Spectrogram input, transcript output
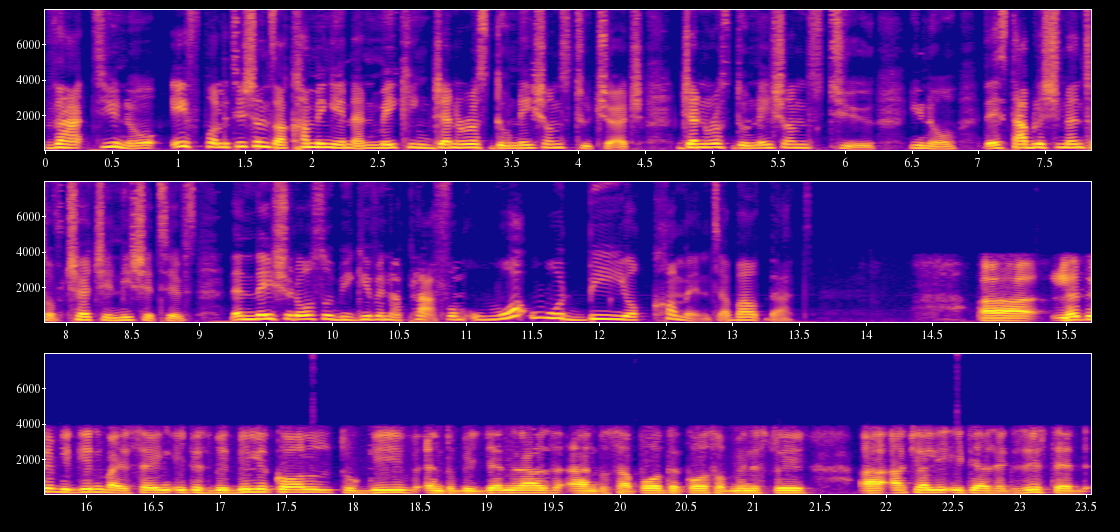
That, you know, if politicians are coming in and making generous donations to church, generous donations to, you know, the establishment of church initiatives, then they should also be given a platform. What would be your comment about that? Uh, let me begin by saying it is biblical to give and to be generous and to support the cause of ministry. Uh, actually, it has existed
